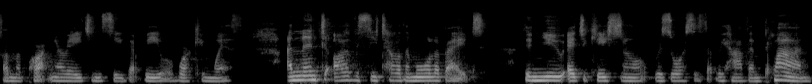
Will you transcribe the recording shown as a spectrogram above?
from a partner agency that we were working with. And then to obviously tell them all about the new educational resources that we have in plan.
